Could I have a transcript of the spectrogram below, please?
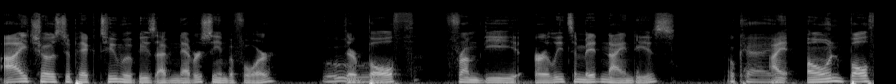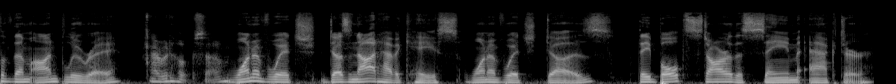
I chose to pick two movies I've never seen before. Ooh. They're both from the early to mid '90s. okay. I own both of them on Blu-ray. I would hope so. one of which does not have a case, one of which does. They both star the same actor.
